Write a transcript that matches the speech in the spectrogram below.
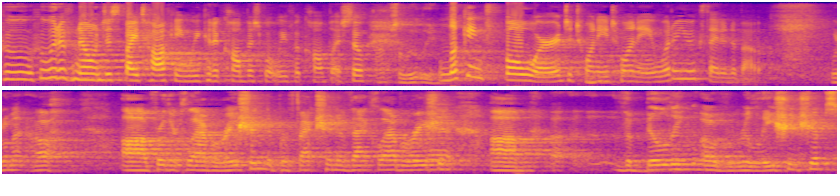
Who, who would have known just by talking we could accomplish what we've accomplished? So, Absolutely. looking forward to 2020, what are you excited about? What am I? Uh, uh, further collaboration, the perfection of that collaboration, um, uh, the building of relationships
